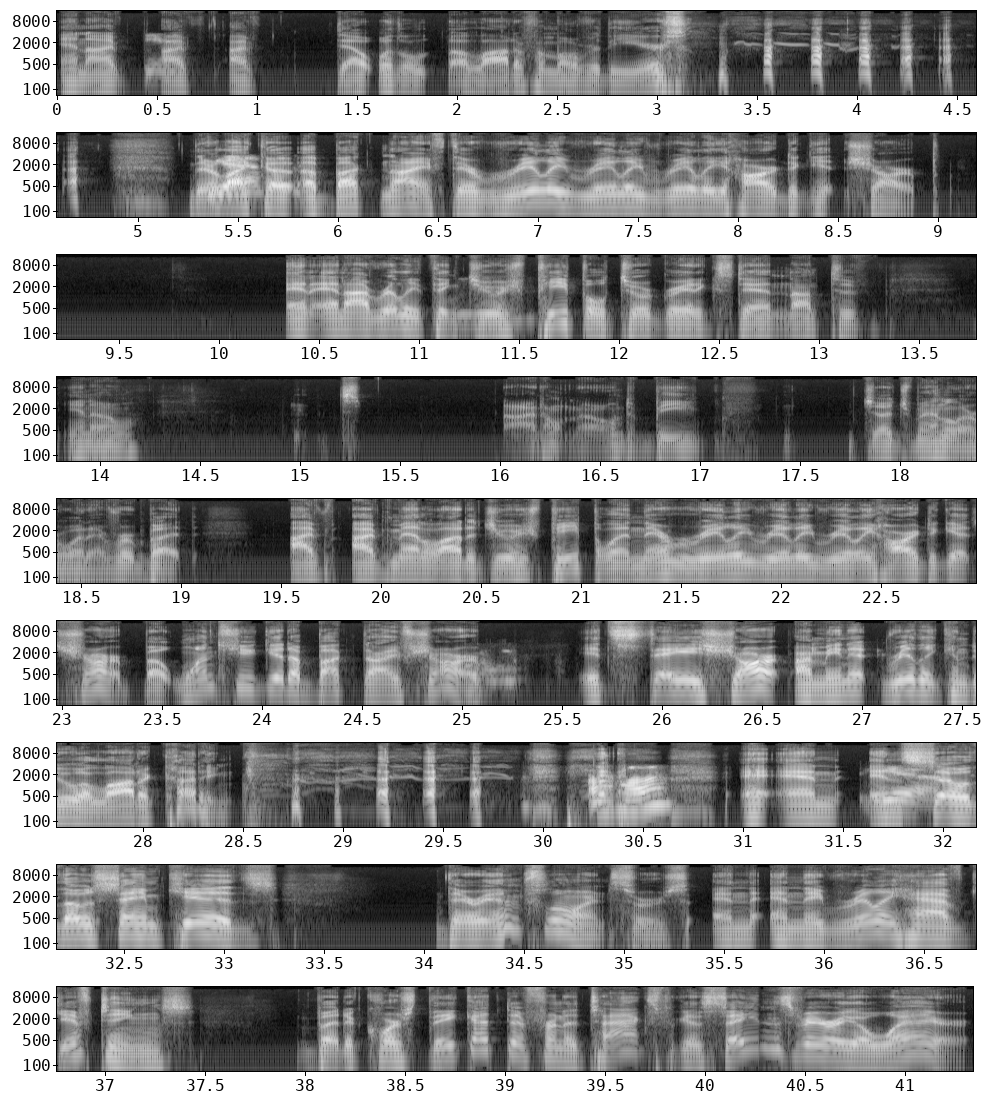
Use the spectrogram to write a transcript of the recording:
and I've Yeah. I've I've dealt with a, a lot of them over the years. They're Yeah. like a, a buck knife. They're really, really, really hard to get sharp. and and I really think Jewish people, to a great extent, not to, you know, I don't know, to be judgmental or whatever, but I've I've met a lot of Jewish people, and they're really, really, really hard to get sharp. But once you get a buck knife sharp, it stays sharp. I mean, it really can do a lot of cutting. Uh huh. and and, and Yeah. so those same kids they're influencers and and they really have giftings but of course they got different attacks because satan's very aware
